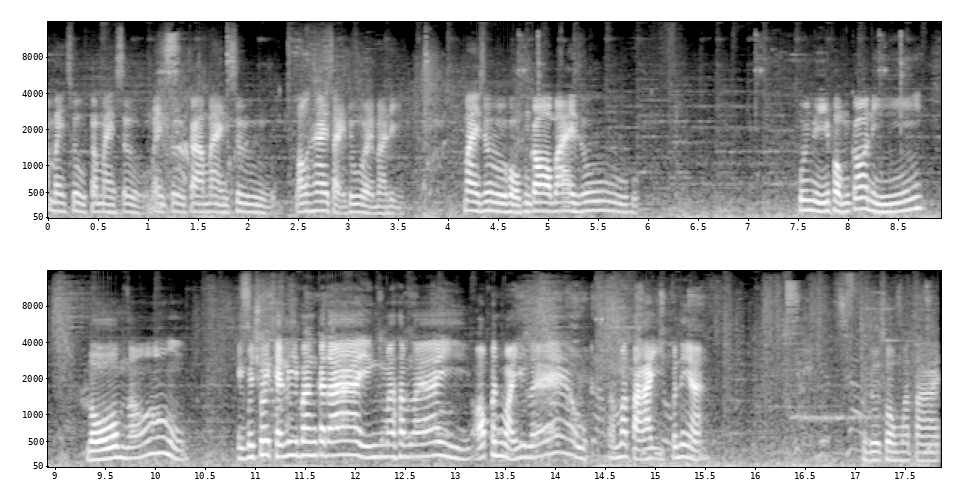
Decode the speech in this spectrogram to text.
ถ้ไม่สู้ก็ไม่สู้ ไม่สู้ก็ไม่สู้ร้องไห้ใส่ด้วยมาดิไม่สู้ผมก็ไม่สู้ คุณหนีผมก็หนีโลมน้องเองไปช่วยแคลรี่บ้างก็ได้เองมาทำไรออฟมันไหวอยู่แล้วมัมาตายอีกปะเนี่ยคุณดูทรงมาตาย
